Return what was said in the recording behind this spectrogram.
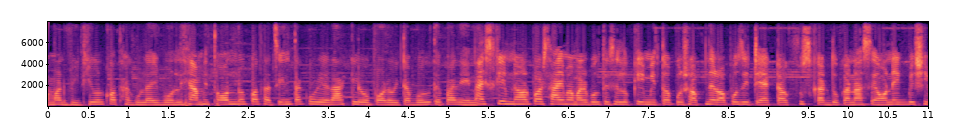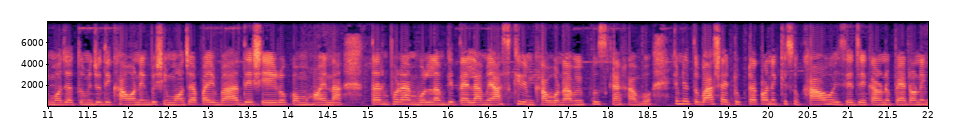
আমার ভিডিওর কথাগুলাই বলি আমি তো অন্য কথা চিন্তা করে রাখলেও পরে ওইটা বলতে পারি না। আইসক্রিম নেওয়ার পর সাইম আমার বলতেছিল কি মিতপু স্বপ্নের অপোজিটে একটা ফুচকার দোকান আছে অনেক বেশি মজা তুমি যদি খাও অনেক বেশি মজা পাইবা দেশে এরকম হয় না। তারপরে আমি বললাম কি তাইলে আমি আইসক্রিম খাব না আমি ফুচকা খাব। এমনি তো বাসায় টুকটাক অনেক কিছু খাওয়া হয়েছে যে কারণে পেট অনেক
